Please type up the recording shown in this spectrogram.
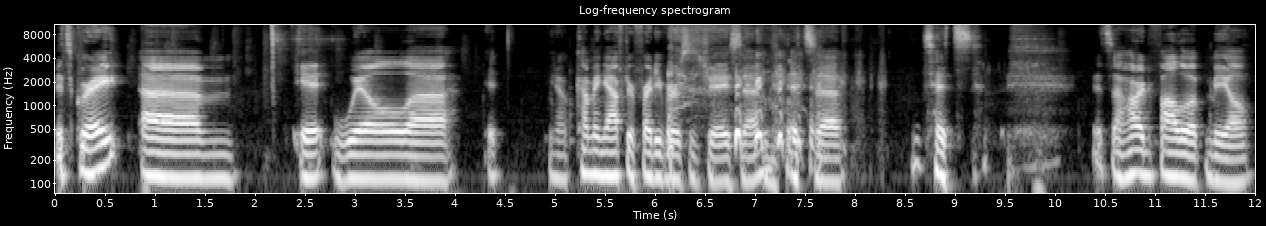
It's great. Um, it will. Uh, it you know coming after Freddy versus Jason. it's a it's it's, it's a hard follow up meal.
